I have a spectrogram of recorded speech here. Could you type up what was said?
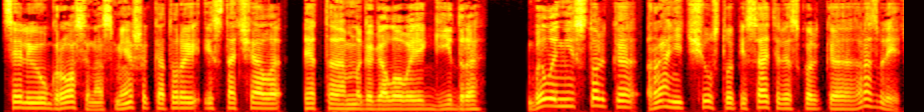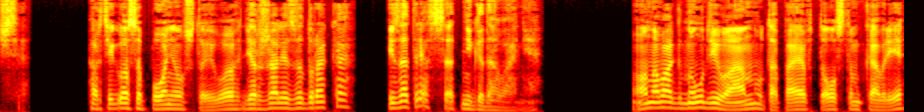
Целью угроз и насмешек, которые источала эта многоголовая гидра, было не столько ранить чувство писателя, сколько развлечься. Артигоса понял, что его держали за дурака, и затрясся от негодования. Он обогнул диван, утопая в толстом ковре,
